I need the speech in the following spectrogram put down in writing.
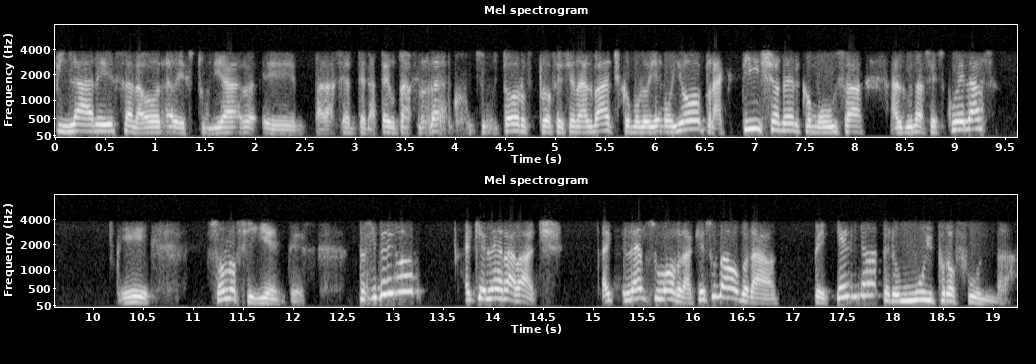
pilares a la hora de estudiar eh, para ser terapeuta floral, consultor profesional batch, como lo llamo yo, practitioner, como usa algunas escuelas, y son los siguientes. Primero, hay que leer a Bach, hay que leer su obra, que es una obra pequeña pero muy profunda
